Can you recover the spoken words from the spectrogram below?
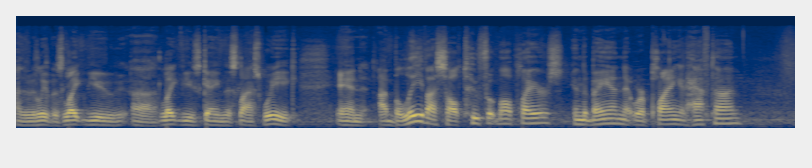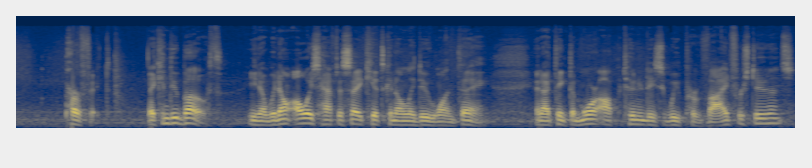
I believe it was Lakeview, uh, Lakeview's game this last week, and I believe I saw two football players in the band that were playing at halftime. Perfect. They can do both. You know, we don't always have to say kids can only do one thing. And I think the more opportunities we provide for students,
